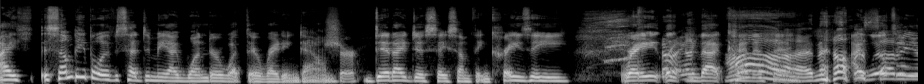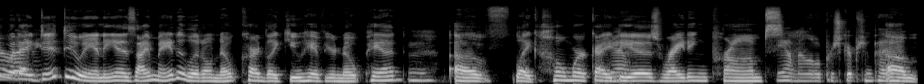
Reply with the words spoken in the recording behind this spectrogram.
I some people have said to me, I wonder what they're writing down. Sure. Did I just say something crazy? Right? Like, like, that kind of thing. Ah, of I will tell you what writing. I did do, Annie, is I made a little note card like you have your notepad Mm. of like homework Yeah. ideas, writing prompts. Yeah, my little prescription pen. Um,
